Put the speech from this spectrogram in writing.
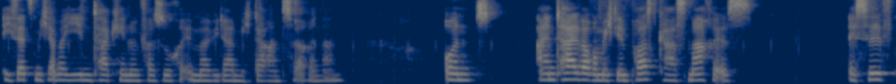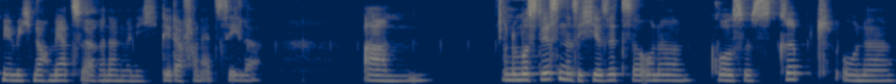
Ich setze mich aber jeden Tag hin und versuche immer wieder, mich daran zu erinnern. Und ein Teil, warum ich den Podcast mache, ist, es hilft mir, mich noch mehr zu erinnern, wenn ich dir davon erzähle. Ähm, und du musst wissen, dass ich hier sitze ohne großes Skript, ohne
